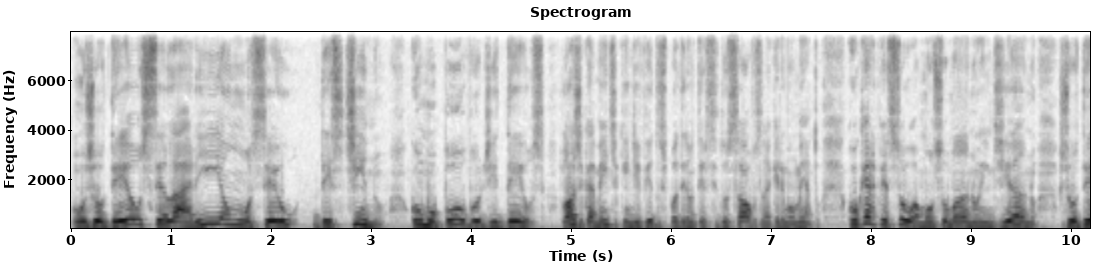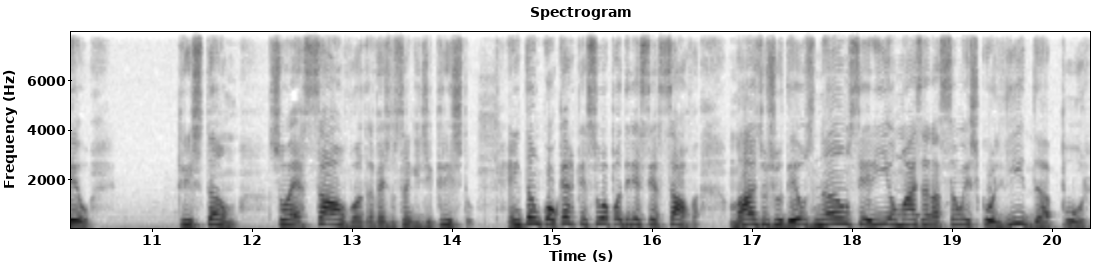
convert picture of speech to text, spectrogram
os judeus selariam o seu destino como povo de Deus. Logicamente que indivíduos poderiam ter sido salvos naquele momento. Qualquer pessoa, muçulmano, indiano, judeu, cristão, só é salvo através do sangue de Cristo. Então qualquer pessoa poderia ser salva, mas os judeus não seriam mais a nação escolhida por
